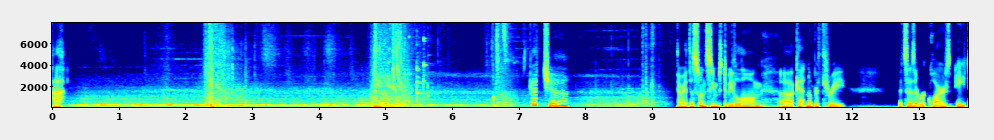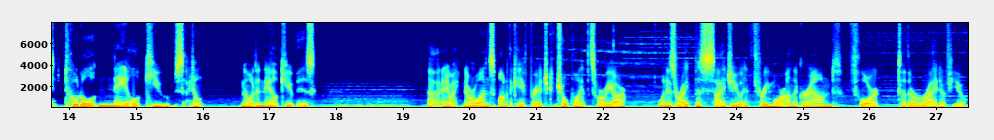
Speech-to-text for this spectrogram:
Aha! Gotcha! Alright, this one seems to be long. Uh, cat number three. It says it requires eight total nail cubes. I don't know what a nail cube is. Uh, anyway, number one, spawn at the cave bridge control point. That's where we are. One is right beside you, and three more on the ground floor to the right of you.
